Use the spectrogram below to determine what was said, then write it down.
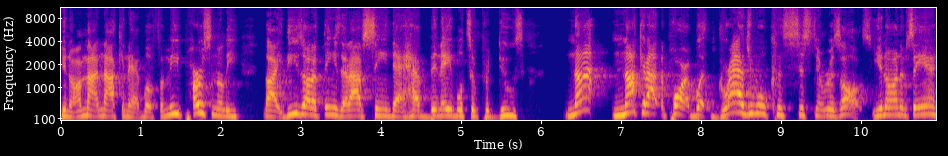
You know, I'm not knocking that, but for me personally, like these are the things that I've seen that have been able to produce not knock it out the park, but gradual, consistent results. You know what I'm saying?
